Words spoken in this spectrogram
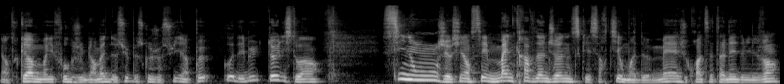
Et en tout cas, moi il faut que je me remette dessus parce que je suis un peu au début de l'histoire. Sinon, j'ai aussi lancé Minecraft Dungeons qui est sorti au mois de mai, je crois de cette année 2020,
